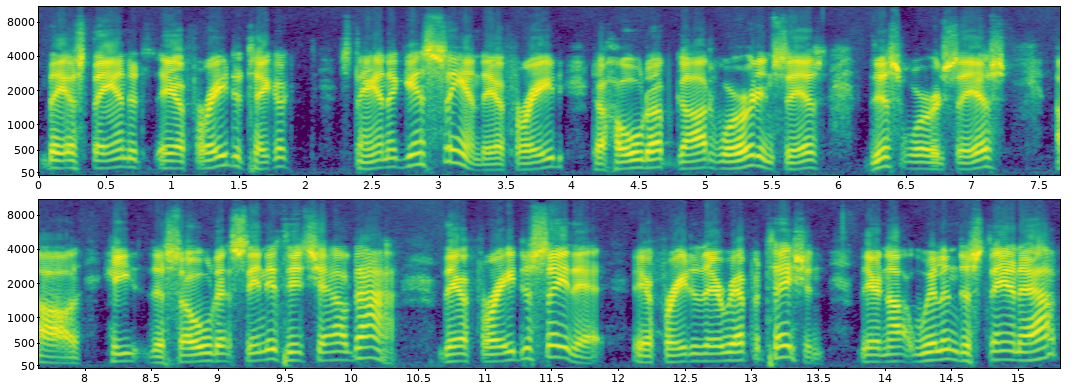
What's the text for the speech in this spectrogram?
They stand. They're afraid to take a stand against sin. They're afraid to hold up God's word and says, "This word says, uh, he the soul that sinneth it shall die." They're afraid to say that. They're afraid of their reputation. They're not willing to stand out,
